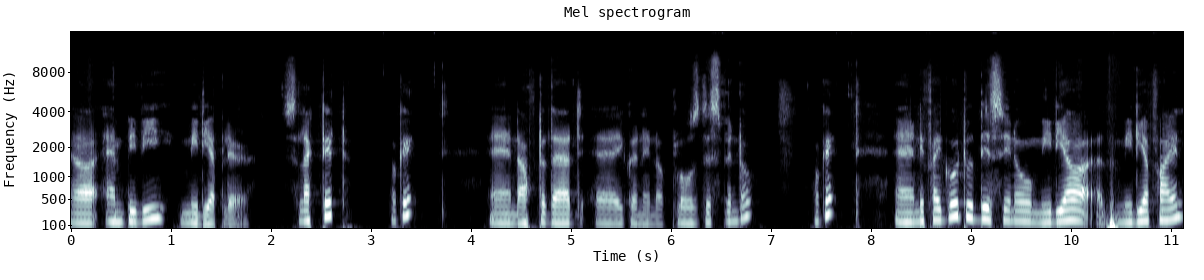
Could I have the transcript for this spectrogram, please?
uh, MPV media player. Select it. Okay. And after that uh, you can you know close this window. Okay. And if I go to this you know media the media file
